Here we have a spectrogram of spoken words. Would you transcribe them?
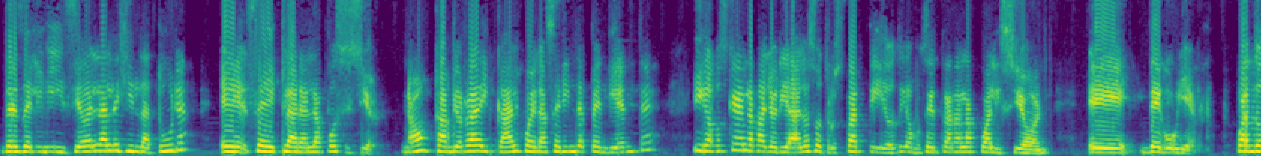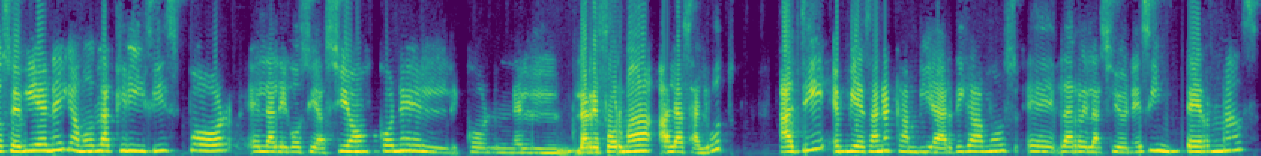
desde el inicio de la legislatura, eh, se declara la oposición, ¿no? Cambio radical juega a ser independiente. Digamos que la mayoría de los otros partidos, digamos, entran a la coalición eh, de gobierno. Cuando se viene, digamos, la crisis por eh, la negociación con, el, con el, la reforma a la salud, allí empiezan a cambiar, digamos, las relaciones internas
